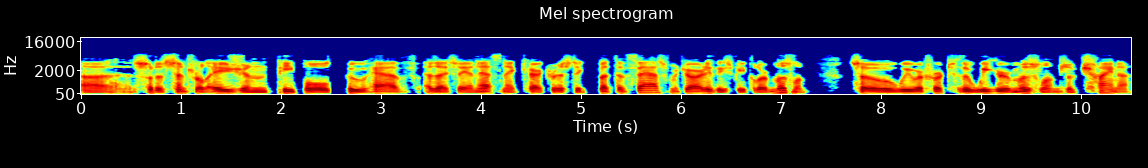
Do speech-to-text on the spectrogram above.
uh, sort of Central Asian people who have, as I say, an ethnic characteristic, but the vast majority of these people are Muslim. So we refer to the Uyghur Muslims of China.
